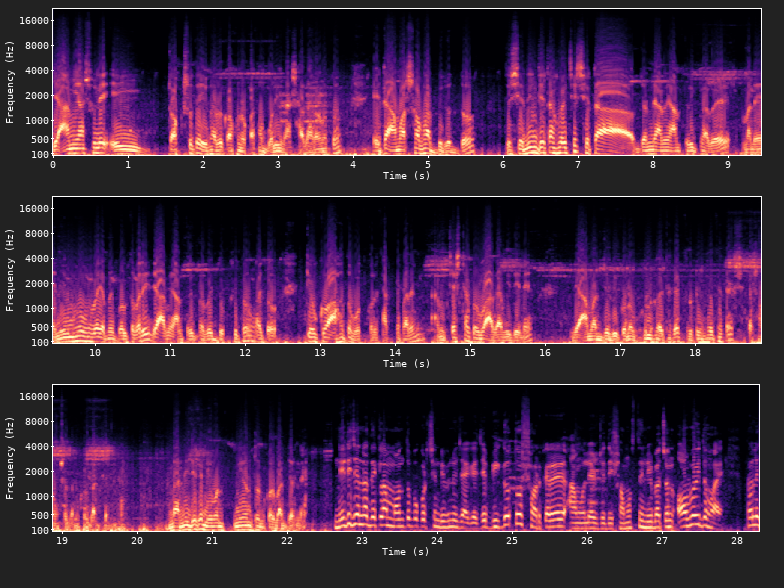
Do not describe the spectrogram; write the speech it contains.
যে আমি আসলে এই টকশোতে এইভাবে কখনো কথা বলি না সাধারণত। এটা আমার স্বভাব বিরুদ্ধ। তো সেদিন যেটা হয়েছে, সেটা জন্য আমি আন্তরিকভাবে মানে নির্মমভাবে আমি বলতে পারি যে আমি আন্তরিকভাবে দুঃখিত। হয়তো কেউ কেউ আহত বোধ করে থাকতে পারেন। আমি চেষ্টা করব আগামী দিনে যে আমার যদি কোনো ভুল হয়ে থাকে, ত্রুটি হয়ে থাকে, সেটা সংশোধন করবার জন্য বা নিজেকে নিয়ন্ত্রণ করবার জন্য। নেটিজেনরা দেখলাম মন্তব্য করছেন বিভিন্ন জায়গায় যে বিগত সরকারের আমলের যদি সমস্ত নির্বাচন অবৈধ হয় তাহলে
